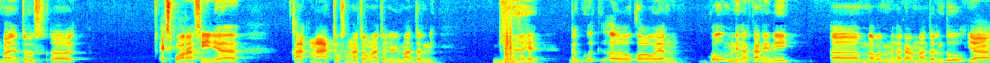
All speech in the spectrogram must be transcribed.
Banget terus eh, eksplorasinya ngaco ngaco ngaconya nih modern nih. Gila ya. Nggak gue kalau kalau yang gue mendengarkan ini em, apa mendengarkan modern tuh ya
